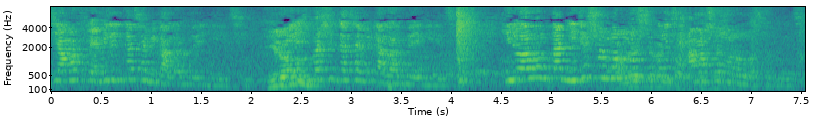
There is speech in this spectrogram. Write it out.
যে আমার ফ্যামিলির কাছে আমি কালার হয়ে গিয়েছি। হিরো আলম- দেশবাসীর কাছে আমি কালার হয়ে গিয়েছি। হিরো আলম তার নিজের সম্মান নষ্ট করেছে আমার সম্মান নষ্ট করেছে।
